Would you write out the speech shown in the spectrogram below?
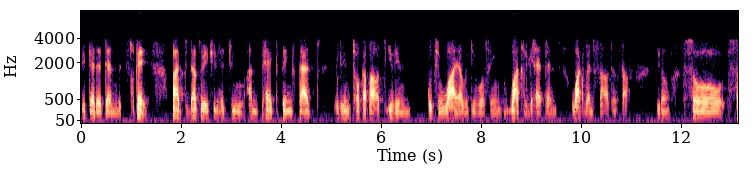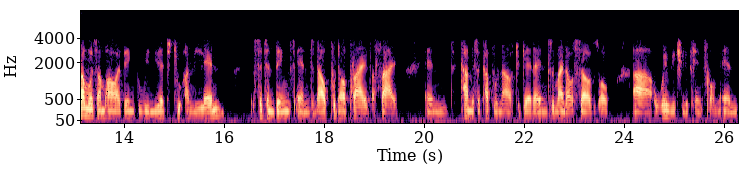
you get it, and it's okay. But that's where we actually had to unpack things that we didn't talk about, even say why are we divorcing, what really happened, what went south and stuff. You know, so somewhere somehow I think we needed to unlearn certain things and now put our pride aside and come as a couple now together and remind ourselves of uh, where we actually came from and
